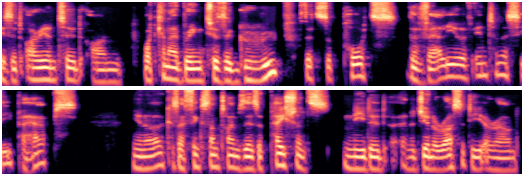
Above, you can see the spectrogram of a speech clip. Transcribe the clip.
Is it oriented on what can i bring to the group that supports the value of intimacy perhaps? You know because i think sometimes there's a patience needed and a generosity around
